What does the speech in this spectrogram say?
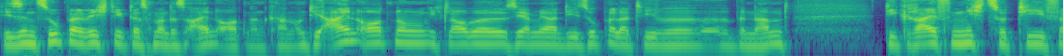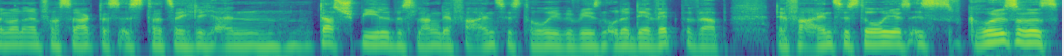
die sind super wichtig, dass man das einordnen kann. Und die Einordnung, ich glaube, Sie haben ja die Superlative äh, benannt, die greifen nicht so tief, wenn man einfach sagt, das ist tatsächlich ein, das Spiel bislang der Vereinshistorie gewesen oder der Wettbewerb der Vereinshistorie. Es ist Größeres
